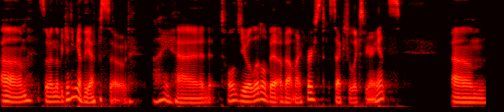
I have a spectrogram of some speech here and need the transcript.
Um, so in the beginning of the episode, I had told you a little bit about my first sexual experience. Um,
